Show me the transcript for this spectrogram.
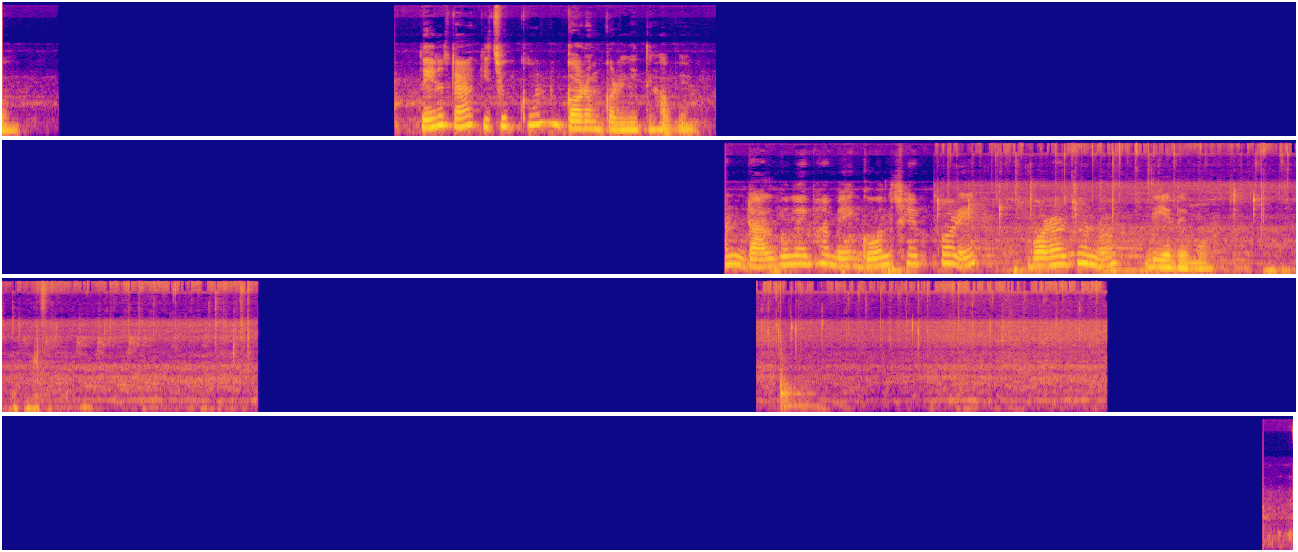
তেলটা কিছুক্ষণ গরম করে নিতে হবে। ডালগুলো এভাবে গোল শেপ করে বড়ার জন্য দিয়ে দেব।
